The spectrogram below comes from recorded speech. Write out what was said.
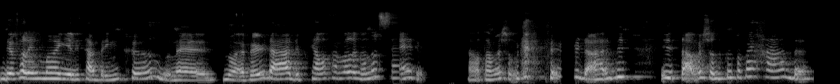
E eu falei, mãe, ele tá brincando, né? Não é verdade, porque ela tava levando a sério. Ela tava achando que era verdade e tava achando que eu tava errada.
